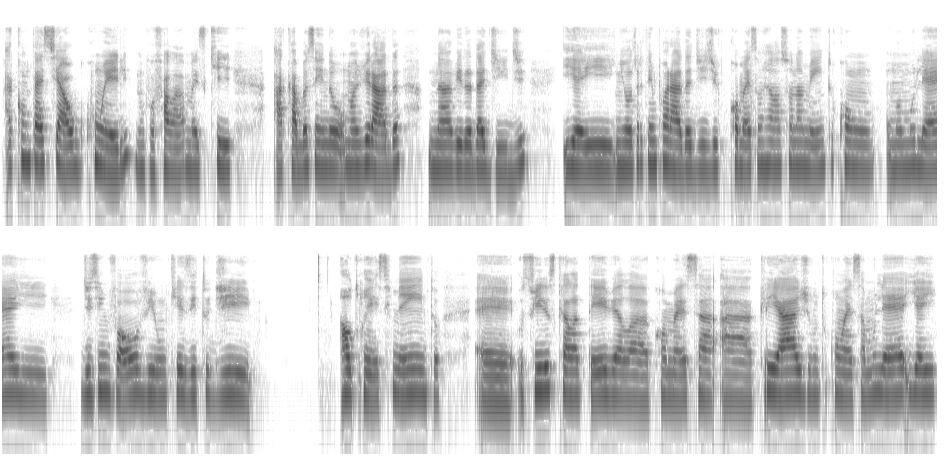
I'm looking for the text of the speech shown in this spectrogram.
acontece algo com ele, não vou falar, mas que acaba sendo uma virada na vida da Didi. E aí, em outra temporada, a Didi começa um relacionamento com uma mulher e desenvolve um quesito de autoconhecimento. É, os filhos que ela teve, ela começa a criar junto com essa mulher. E aí,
